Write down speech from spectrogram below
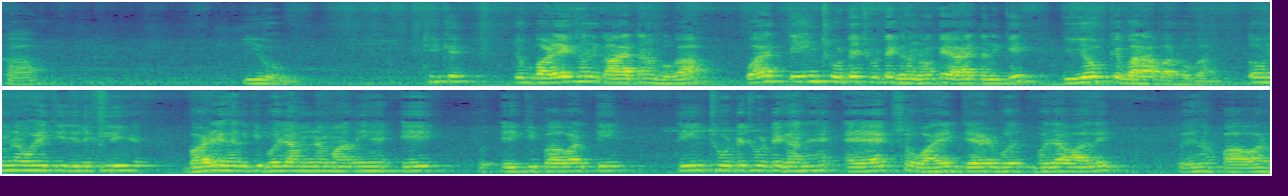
का योग। ठीक है? जो बड़े घन का आयतन होगा, वह तीन छोटे छोटे घनों के आयतन के योग के बराबर होगा। तो हमने वही चीज़ लिख ली है। बड़े घन की भुजा हमने मानी है ए तो ए की पावर तीन। तीन छोटे छोटे घन है एक्स वाई जेड भुजा वाले। तो यहाँ पावर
